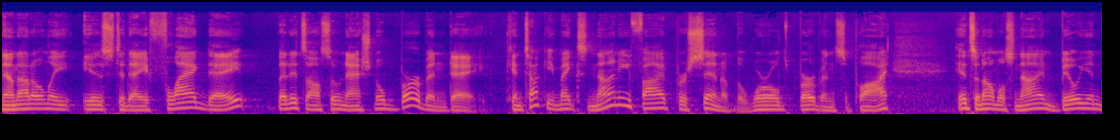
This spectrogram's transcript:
Now, not only is today Flag Day, but it's also National Bourbon Day. Kentucky makes 95% of the world's bourbon supply. It's an almost $9 billion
